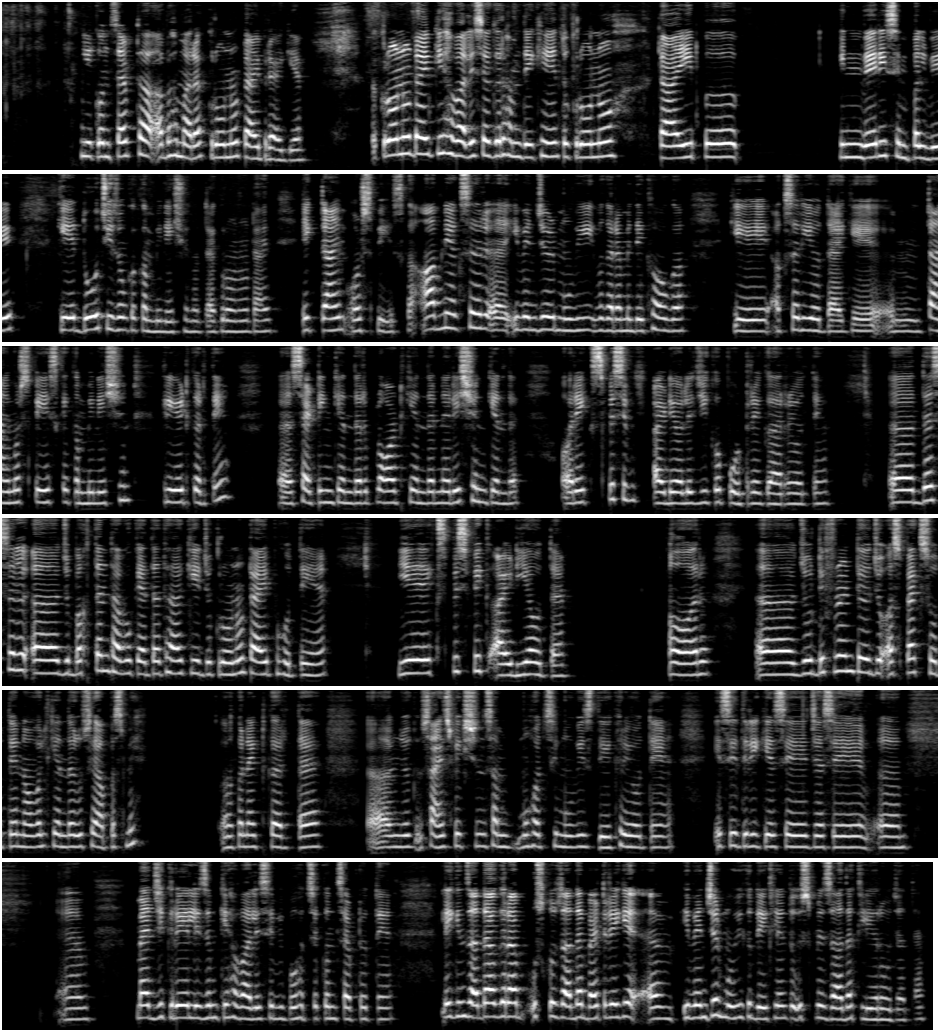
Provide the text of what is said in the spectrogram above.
ये कॉन्सेप्ट था अब हमारा क्रोनोटाइप रह गया। क्रोनोटाइप के हवाले से अगर हम देखें तो chronotype in very simple way के दो चीज़ों का कम्बिनेशन होता है क्रोनोटाइप एक टाइम और स्पेस का। आपने अक्सर इवेंजर मूवी वगैरह में देखा होगा कि अक्सर ये होता है कि टाइम और स्पेस के कम्बिनेशन क्रिएट करते हैं सेटिंग के अंदर प्लॉट के अंदर नरेशन के अंदर, और एक स्पेसिफिक आइडियोलॉजी को पोर्ट्रे कर रहे होते हैं। दरअसल जो बख्तन था वो कहता था कि जो क्रोनोटाइप होते हैं, ये एक स्पेसिफिक आइडिया होता है, और जो डिफरेंट जो एस्पेक्ट्स होते हैं नावल के अंदर, उसे आपस में कनेक्ट करता है। जो साइंस फिक्शन हम बहुत सी मूवीज़ देख रहे होते हैं। इसी तरीके से जैसे मैजिक रियलिज़म के हवाले से भी बहुत से कॉन्सेप्ट होते हैं। लेकिन ज़्यादा अगर आप उसको ज़्यादा बेटर है कि इवेंजर मूवी को देख लें तो इसमें ज़्यादा क्लियर हो जाता है।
